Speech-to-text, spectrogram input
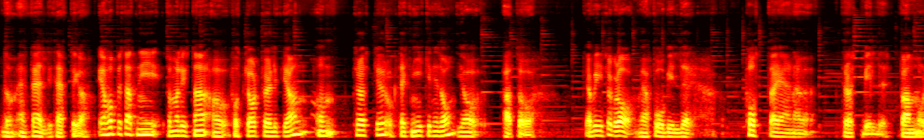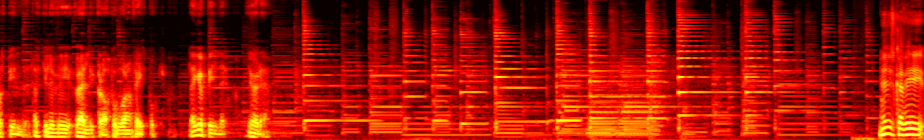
de är väldigt häftiga. Jag hoppas att ni som har lyssnat har fått klart för er lite grann om tröskor och tekniken i dem. Jag Alltså, jag blir så glad när jag får bilder. Posta gärna tröskbilder, spannmålsbilder. Jag skulle bli väldigt glad på vår Facebook. Lägg upp bilder, gör det. Nu ska vi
